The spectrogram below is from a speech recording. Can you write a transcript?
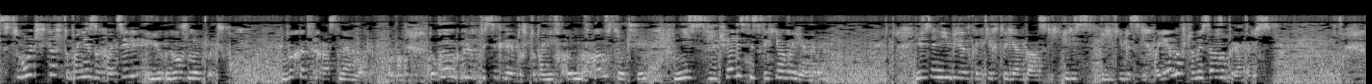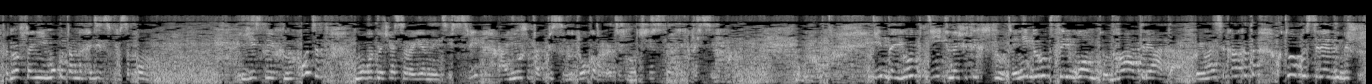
Срочно, чтобы они захватили южную точку. Выход в Красное море. Только им говорят по секрету, чтобы они в коем, в коем случае не встречались ни с какими военными. Если они видят каких-то ярданских или египетских военных, чтобы они сразу прятались. Потому что они не могут там находиться по закону. Если их находят, могут начаться военные действия, а они уже подписывают договор, это же нечестно, некрасиво. И дают, и, значит, их шлют. Они берут в перегонку два отряда. Понимаете, как это? Кто быстрее добежит?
